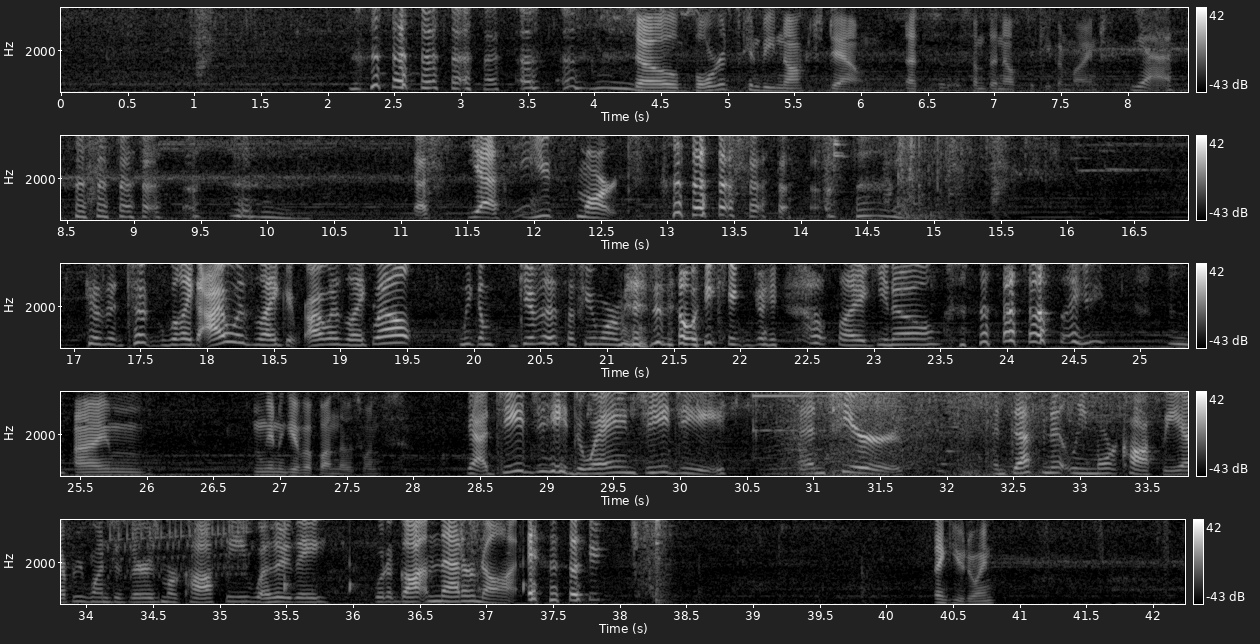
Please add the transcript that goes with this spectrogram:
So boards can be knocked down. That's something else to keep in mind. Yeah. Yes. Yes. You smart. Because it took like I was like I was like well we can give this a few more minutes until we can like you know Like, I'm I'm gonna give up on those ones. yeah GG Dwayne GG and cheers and definitely more coffee everyone deserves more coffee whether they would have gotten that or not Thank you, Dwayne.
